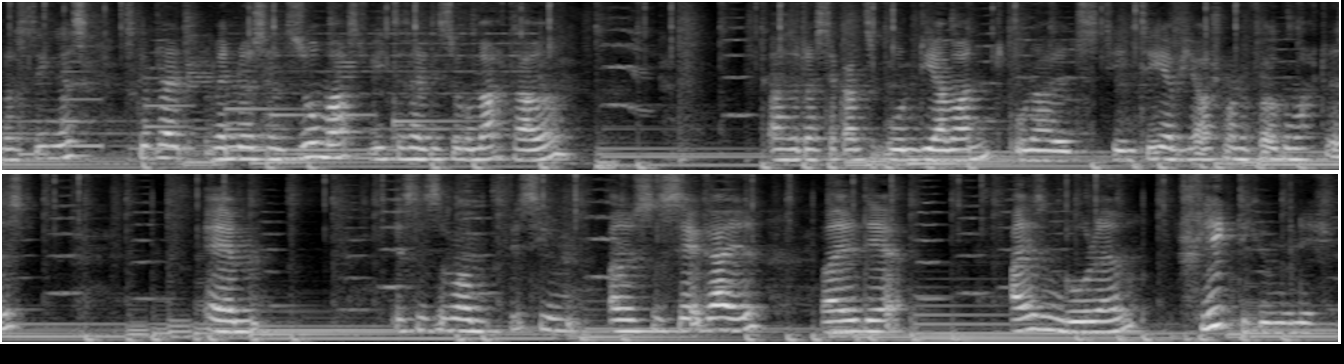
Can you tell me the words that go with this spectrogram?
Das Ding ist, es gibt halt, wenn du es halt so machst, wie ich das halt nicht so gemacht habe, also dass der ganze Boden Diamant oder halt TNT, habe ich auch schon mal eine Folge gemacht, ist, ähm, ist es immer ein bisschen, also es ist sehr geil, weil der Eisengolem schlägt dich irgendwie nicht.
